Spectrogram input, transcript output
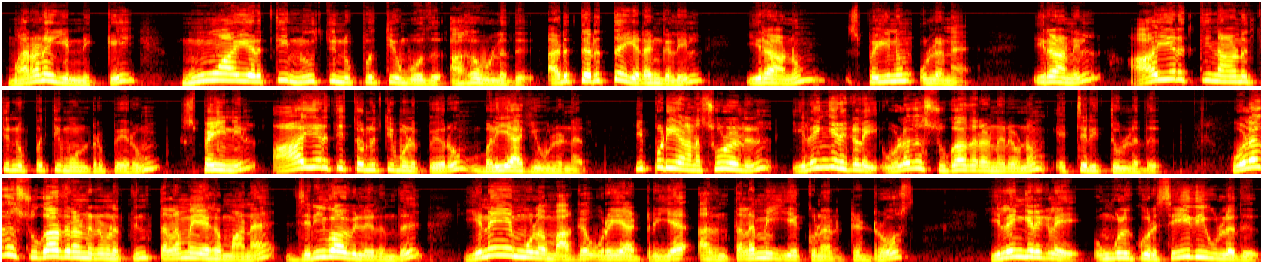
மரண எண்ணிக்கை மூவாயிரத்தி நூற்றி முப்பத்தி ஒன்பது ஆக உள்ளது. அடுத்தடுத்த இடங்களில் ஈரானும் ஸ்பெயினும் உள்ளன. ஈரானில் ஆயிரத்தி நானூற்றி முப்பத்தி மூன்று பேரும் ஸ்பெயினில் ஆயிரத்தி தொண்ணூற்றி மூணு பேரும் பலியாகியுள்ளனர். இப்படியான சூழலில் இளைஞர்களை உலக சுகாதார நிறுவனம் எச்சரித்துள்ளது. உலக சுகாதார நிறுவனத்தின் தலைமையகமான ஜெனீவாவிலிருந்து இணையம் மூலமாக உரையாற்றிய அதன் தலைமை இயக்குனர் டெட்ரோஸ் இளைஞர்களே உங்களுக்கு ஒரு செய்தி உள்ளது.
